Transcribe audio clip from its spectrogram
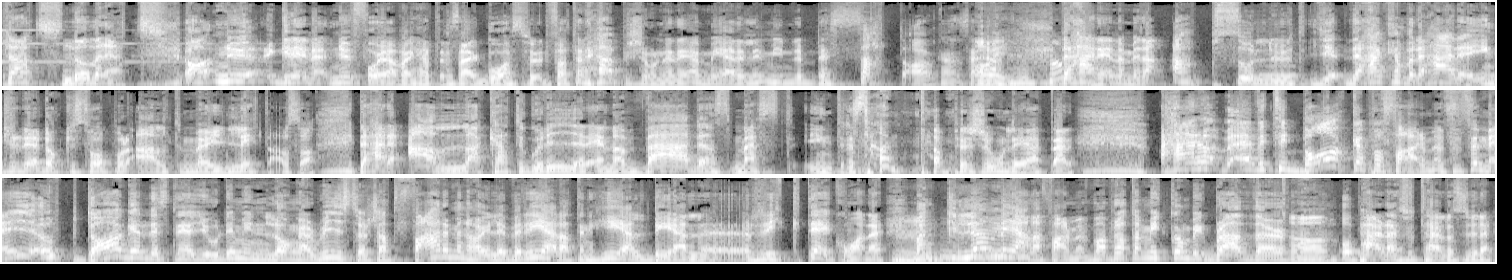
Plats nummer ett. Ja, nu, grejen är, nu får jag vad heter det, så här, gåshud för att den här personen är jag mer eller mindre besatt av kan jag säga. Oj. Det här är en av mina absolut, det här kan vara, det här är, inkluderar dokusåpor allt möjligt alltså. Det här är alla kategorier, en av världens mest intressanta personligheter. Här är vi tillbaka på Farmen, för för mig uppdagades när jag gjorde min långa research att Farmen har ju levererat en hel del eh, riktiga ikoner. Man glömmer gärna Farmen, för man pratar mycket om Big Brother Ja. och Paradise Hotel och så vidare.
